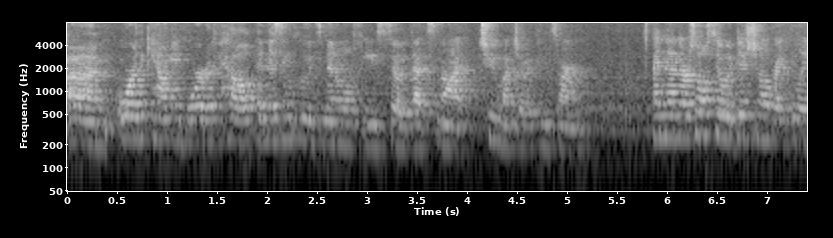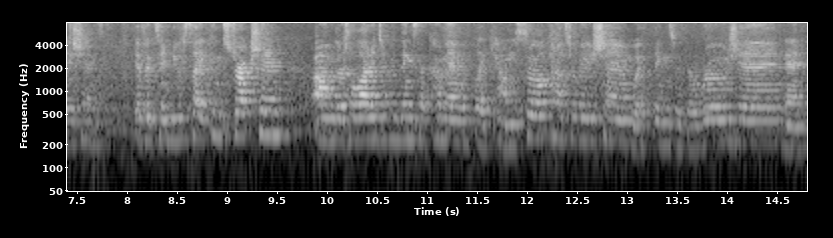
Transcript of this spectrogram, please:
um, or the County Board of Health, and this includes minimal fees, so that's not too much of a concern. And then there's also additional regulations. If it's a new site construction, um, there's a lot of different things that come in with like county soil conservation, with things with erosion and,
